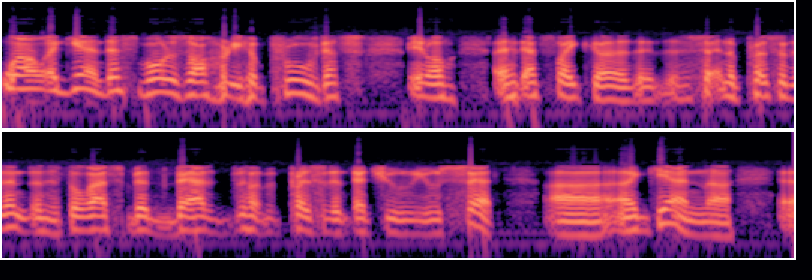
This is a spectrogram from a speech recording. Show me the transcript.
Well, again, this vote is already approved. That's you know, uh, that's like uh, the, the, setting a precedent. and It's the last bit bad uh, precedent that you you set. Uh, again, uh, uh,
